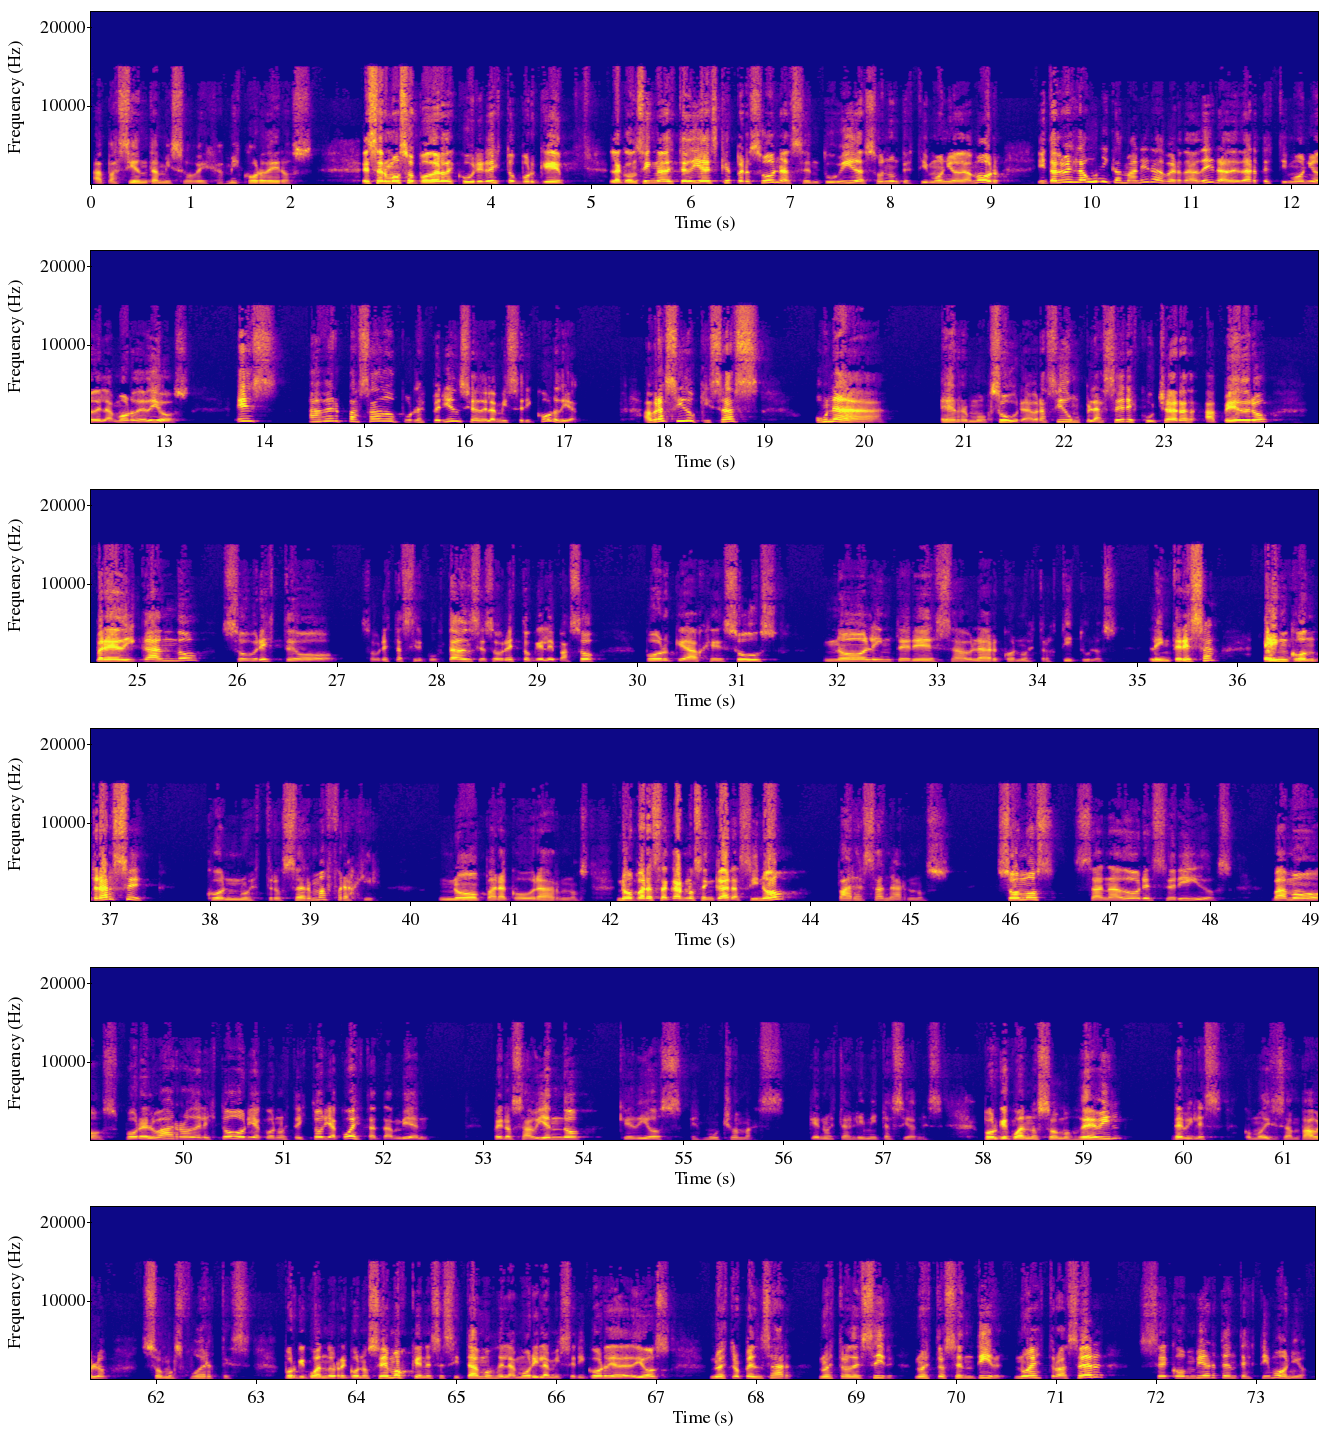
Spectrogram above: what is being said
Apacienta mis ovejas, mis corderos. Es hermoso poder descubrir esto porque la consigna de este día es qué personas en tu vida son un testimonio de amor. Y tal vez la única manera verdadera de dar testimonio del amor de Dios es haber pasado por la experiencia de la misericordia. Habrá sido quizás una hermosura, habrá sido un placer escuchar a Pedro predicando sobre esto, sobre esta circunstancia, sobre esto que le pasó, porque a Jesús no le interesa hablar con nuestros títulos, le interesa encontrarse con nuestro ser más frágil, no para cobrarnos, no para sacarnos en cara, sino para sanarnos. Somos sanadores heridos. Vamos por el barro de la historia, con nuestra historia cuesta también, pero sabiendo que Dios es mucho más que nuestras limitaciones. Porque cuando somos débil, débiles, como dice San Pablo, somos fuertes. Porque cuando reconocemos que necesitamos del amor y la misericordia de Dios, nuestro pensar, nuestro decir, nuestro sentir, nuestro hacer se convierte en testimonio.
